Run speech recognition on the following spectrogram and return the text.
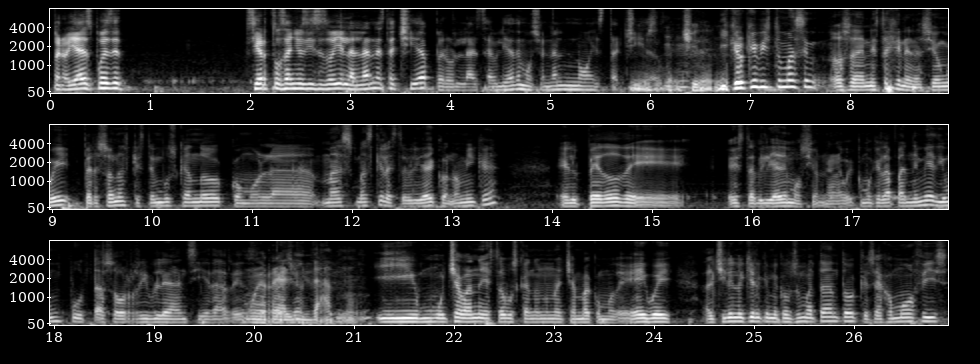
pero ya después de ciertos años dices, oye, la lana está chida, pero la estabilidad emocional no está chida. Y creo que he visto más en, o sea, en esta generación, güey, personas que estén buscando como la, más, más que la estabilidad económica, el pedo de estabilidad emocional, güey. Como que la pandemia dio un putazo horrible a ansiedades. Depresión. realidad, ¿no? Y mucha banda ya está buscando en una chamba como de, hey, güey, al chile no quiero que me consuma tanto, que sea home office,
